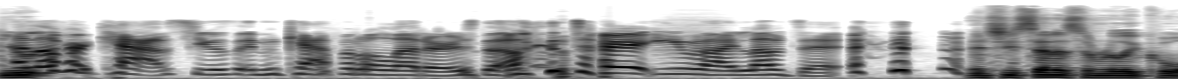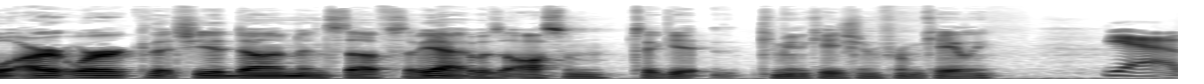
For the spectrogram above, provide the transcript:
you, I love her caps. She was in capital letters the entire email. I loved it. and she sent us some really cool artwork that she had done and stuff. So yeah, it was awesome to get communication from Kaylee. Yeah.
